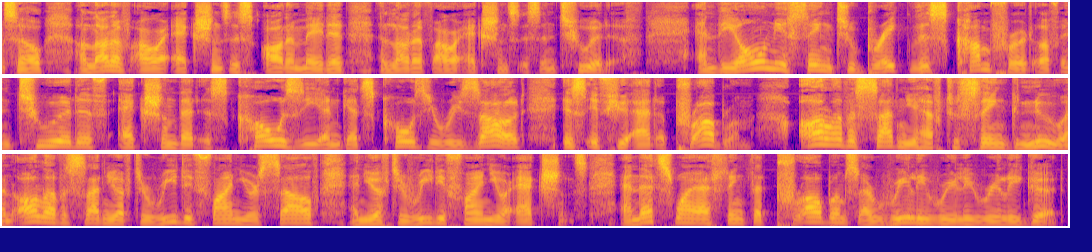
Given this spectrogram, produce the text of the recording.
So a lot of our actions is automated. A lot of our actions is intuitive. And the only thing to break this comfort of intuitive action that is cozy and gets cozy result is if you add a problem. All of a sudden you have to think new and all of a sudden you have to redefine yourself and you have to redefine your actions. And that's why I think that problems are really, really, really good.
